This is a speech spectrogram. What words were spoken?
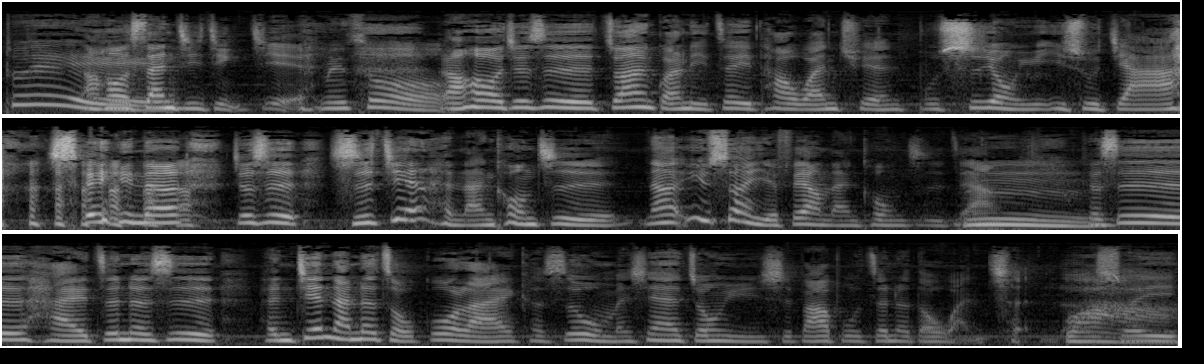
对，然后三级警戒。没错，然后就是专案管理这一套完全不适用于艺术家，所以呢，就是时间很难控制，那预算也非常难控制，这样。嗯。可是还真的是很艰难的走过来，可是我们现在终于十八部真的都完成了，哇。所以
